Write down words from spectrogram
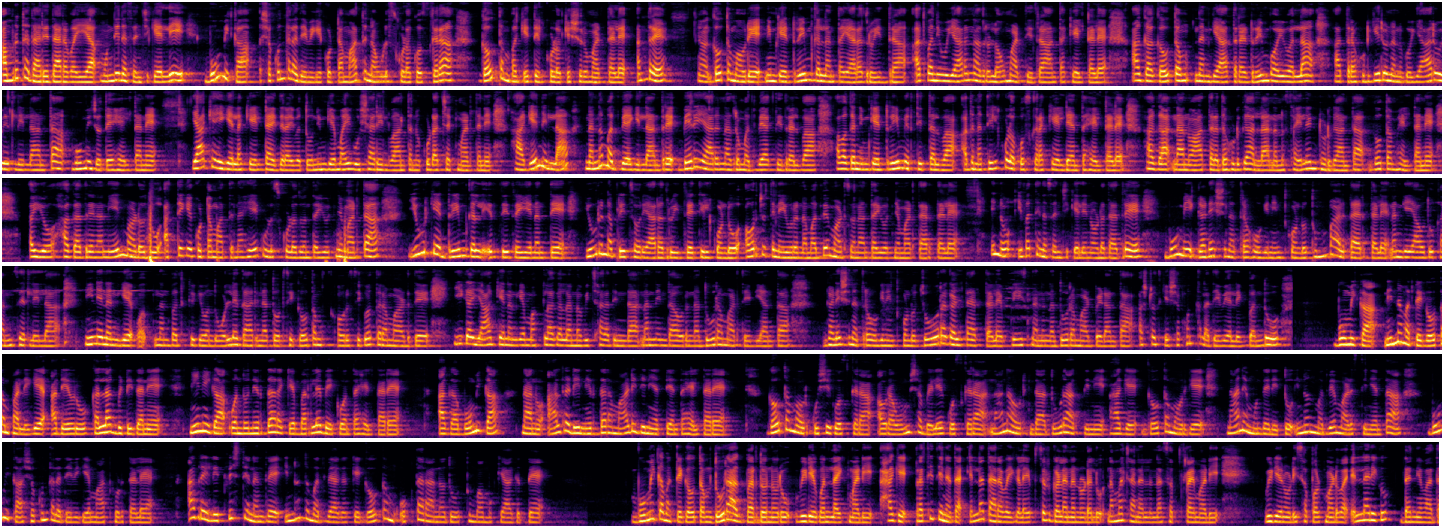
ಅಮೃತಧಾರೆ ಧಾರಾವಾಹಿಯ ಮುಂದಿನ ಸಂಚಿಕೆಯಲ್ಲಿ ಭೂಮಿಕಾ ಶಕುಂತಲಾ ದೇವಿಗೆ ಕೊಟ್ಟ ಮಾತನ್ನು ಉಳಿಸ್ಕೊಳ್ಳೋಕ್ಕೋಸ್ಕರ ಗೌತಮ್ ಬಗ್ಗೆ ತಿಳ್ಕೊಳ್ಳೋಕೆ ಶುರು ಮಾಡ್ತಾಳೆ. ಅಂದರೆ ಗೌತಮ್ ಅವರೇ, ನಿಮಗೆ ಡ್ರೀಮ್ ಗರ್ಲ್ ಅಂತ ಯಾರಾದರೂ ಇದ್ರಾ? ಅಥವಾ ನೀವು ಯಾರನ್ನಾದರೂ ಲವ್ ಮಾಡ್ತಿದ್ರಾ ಅಂತ ಕೇಳ್ತಾಳೆ. ಆಗ ಗೌತಮ್, ನನಗೆ ಆ ಥರ ಡ್ರೀಮ್ ಬಾಯು ಅಲ್ಲ, ಆ ಥರ ಹುಡುಗಿರು ನನಗೂ ಯಾರೂ ಇರಲಿಲ್ಲ ಅಂತ ಭೂಮಿ ಜೊತೆ ಹೇಳ್ತಾನೆ. ಯಾಕೆ ಹೀಗೆಲ್ಲ ಕೇಳ್ತಾ ಇದ್ದೀರಾ ಇವತ್ತು? ನಿಮಗೆ ಮೈಗೆ ಹುಷಾರಿಲ್ವಾ ಅಂತಲೂ ಕೂಡ ಚೆಕ್ ಮಾಡ್ತಾನೆ. ಹಾಗೇನಿಲ್ಲ, ನನ್ನ ಮದುವೆ ಆಗಿಲ್ಲ ಅಂದರೆ ಬೇರೆ ಯಾರನ್ನಾದರೂ ಮದುವೆ ಆಗ್ತಿದ್ರಲ್ವಾ? ಆವಾಗ ನಿಮಗೆ ಡ್ರೀಮ್ ಇರ್ತಿತ್ತಲ್ವಾ? ಅದನ್ನು ತಿಳ್ಕೊಳ್ಳೋಕ್ಕೋಸ್ಕರ ಕೇಳಿದೆ ಅಂತ ಹೇಳ್ತಾಳೆ. ಆಗ, ನಾನು ಆ ಥರದ ಹುಡುಗ ಅಲ್ಲ, ನಾನು ಸೈಲೆಂಟ್ ಹುಡುಗ ಅಂತ ಗೌತಮ್ ಹೇಳ್ತಾನೆ. ಅಯ್ಯೋ, ಹಾಗಾದರೆ ನಾನು ಏನು ಮಾಡೋದು? ಅತ್ತೆಗೆ ಕೊಟ್ಟ ಮಾತನ್ನು ಹೇಗೆ ಉಳಿಸ್ಕೊಳ್ಳೋದು ಅಂತ ಯೋಚನೆ ಮಾಡ್ತಾ ಇವ್ರಿಗೆ ಡ್ರೀಮ್ಗಳು ಇರ್ತಿದ್ರೆ ಏನಂತೆ? ಇವರನ್ನು ಪ್ರೀತಿಸೋರು ಯಾರಾದರೂ ಇದ್ದರೆ ತಿಳ್ಕೊಂಡು ಅವ್ರ ಜೊತೆನೇ ಇವರನ್ನು ಮದುವೆ ಮಾಡಿಸೋಣ ಅಂತ ಯೋಚನೆ ಮಾಡ್ತಾ ಇರ್ತಾಳೆ. ಇನ್ನು ಇವತ್ತಿನ ಸಂಚಿಕೆಯಲ್ಲಿ ನೋಡೋದಾದರೆ ಭೂಮಿ ಗಣೇಶನ ಹತ್ರ ಹೋಗಿ ನಿಂತ್ಕೊಂಡು ತುಂಬ ಅಳ್ತಾ ಇರ್ತಾಳೆ. ನನಗೆ ಯಾವುದು ಕನಸಿರಲಿಲ್ಲ. ನೀನೇ ನನಗೆ ನನ್ನ ಬದುಕಿಗೆ ಒಂದು ಒಳ್ಳೆ ದಾರಿನ ತೋರಿಸಿ ಗೌತಮ್ ಅವರು ಸಿಗೋ ಥರ ಮಾಡಿದೆ. ಈಗ ಯಾಕೆ ನನಗೆ ಮಕ್ಕಳಾಗಲ್ಲ ಅನ್ನೋ ವಿಚಾರದಿಂದ ನನ್ನಿಂದ ಅವರನ್ನು ದೂರ ಮಾಡ್ತಾ ಇದೆಯಾ ಅಂತ ಗಣೇಶನ ಹತ್ರ ಹೋಗಿ ನಿಂತ್ಕೊಂಡು ಜೋರಾಗಿ ಅಳ್ತಾ ಇರ್ತಾಳೆ ಪ್ಲೀಸ್ ನನ್ನನ್ನು ದೂರ ಮಾಡಬೇಡ ಅಂತ. ಅಷ್ಟೊತ್ತಿಗೆ ಶಕುಂತಲಾ ದೇವಿ ಅಲ್ಲಿಗೆ ಬಂದು, ಭೂಮಿಕಾ, ನಿನ್ನ ಮತ್ತೆ ಗೌತಮ್ ಪಾಲಿಗೆ ಆ ದೇವರು ಕಲ್ಲಾಗ್ಬಿಟ್ಟಿದ್ದಾನೆ. ನೀನೀಗ ಒಂದು ನಿರ್ಧಾರಕ್ಕೆ ಬರಲೇಬೇಕು ಅಂತ ಹೇಳ್ತಾರೆ. ಆಗ ಭೂಮಿಕಾ, ನಾನು ಆಲ್ರೆಡಿ ನಿರ್ಧಾರ ಮಾಡಿದ್ದೀನಿ ಅತ್ತೆ ಅಂತ ಹೇಳ್ತಾರೆ. ಗೌತಮ್ ಅವ್ರ ಖುಷಿಗೋಸ್ಕರ, ಅವರ ವಂಶ ಬೆಳೆಯೋಕ್ಕೋಸ್ಕರ ನಾನು ಅವರಿಂದ ದೂರ ಆಗ್ತೀನಿ. ಹಾಗೆ ಗೌತಮ್ ಅವ್ರಿಗೆ ನಾನೇ ಮುಂದೆ ನಿಂತು ಇನ್ನೊಂದು ಮದುವೆ ಮಾಡಿಸ್ತೀನಿ ಅಂತ ಭೂಮಿಕಾ ಶಕುಂತಲಾ ದೇವಿಗೆ ಮಾತು ಕೊಡ್ತಾಳೆ. ಆದರೆ ಇಲ್ಲಿ ಟ್ವಿಸ್ಟ್ ಏನಂದರೆ ಇನ್ನೊಂದು ಮದುವೆ ಆಗೋಕ್ಕೆ ಗೌತಮ್ ಹೋಗ್ತಾರಾ ಅನ್ನೋದು ತುಂಬ ಮುಖ್ಯ ಆಗುತ್ತೆ. ಭೂಮಿಕಾ ಮತ್ತು ಗೌತಮ್ ದೂರ ಆಗಬಾರ್ದು ಅನ್ನೋರು ವಿಡಿಯೋಗೊಂದು ಲೈಕ್ ಮಾಡಿ. ಹಾಗೆ ಪ್ರತಿದಿನದ ಎಲ್ಲ ಧಾರಾವಾಹಿಗಳ ಎಪಿಸೋಡ್ಗಳನ್ನು ನೋಡಲು ನಮ್ಮ ಚಾನಲನ್ನು ಸಬ್ಸ್ಕ್ರೈಬ್ ಮಾಡಿ. ವಿಡಿಯೋ ನೋಡಿ ಸಪೋರ್ಟ್ ಮಾಡುವ ಎಲ್ಲರಿಗೂ ಧನ್ಯವಾದ.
